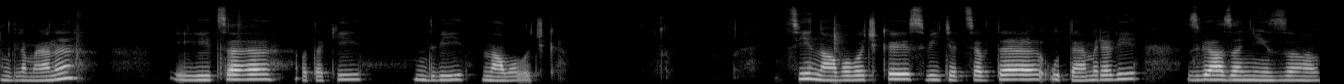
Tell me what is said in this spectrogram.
для мене. І це отакі дві наволочки. Ці наволочки світяться в те, у темряві, зв'язані з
